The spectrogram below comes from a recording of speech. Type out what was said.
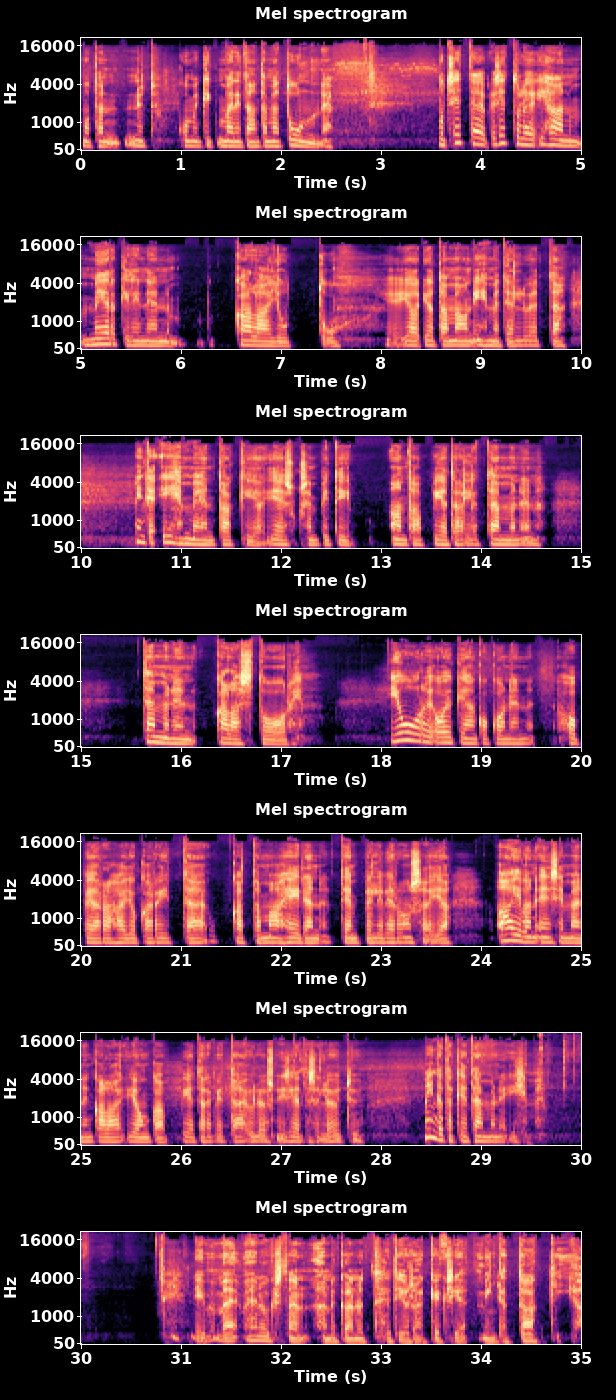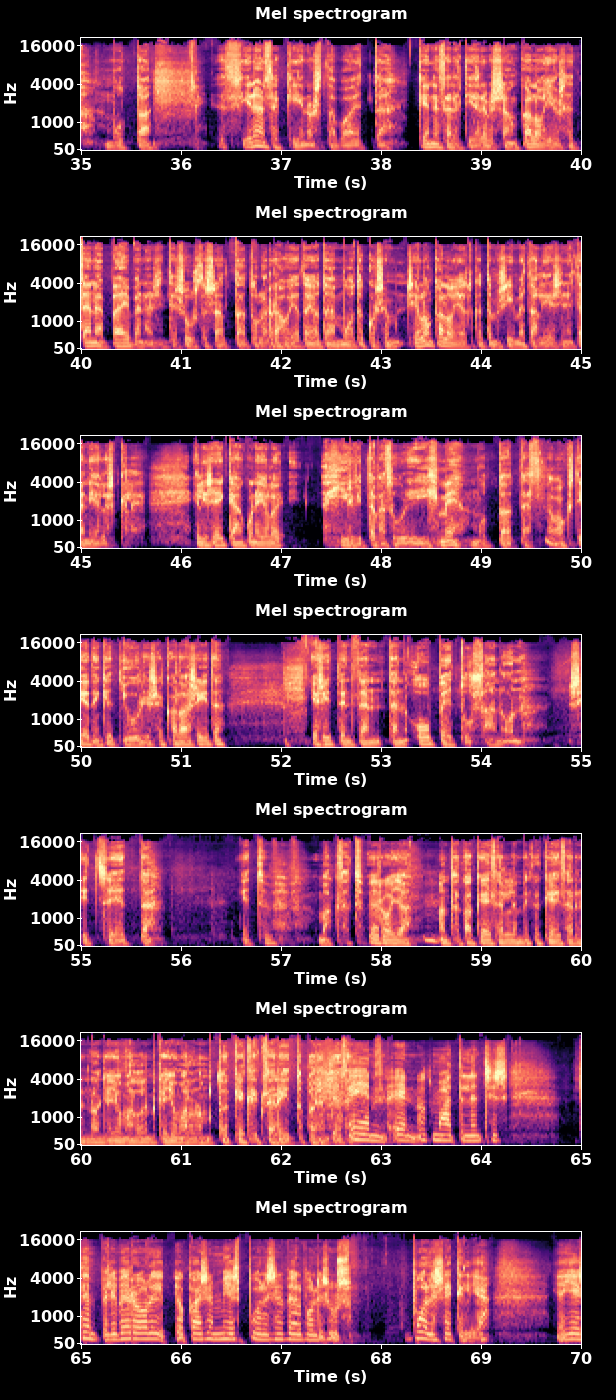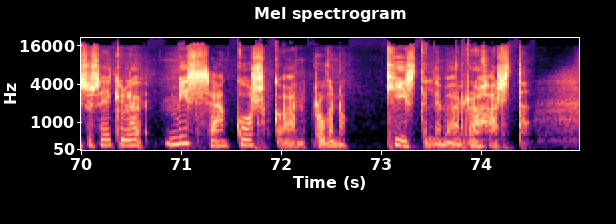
mutta nyt kumminkin mainitaan tämä tunne. Mutta sitten sit tulee ihan merkillinen kalajuttu, jota mä oon ihmetellyt, että minkä ihmeen takia Jeesuksen piti antaa Pietarille tämmöinen tämmönen kalastoori. Juuri oikean kokoinen hopearaha, joka riittää kattamaan heidän temppeliveronsa ja aivan ensimmäinen kala, jonka Pietari vetää ylös, niin sieltä se löytyy. Minkä takia tämmöinen ihme? Niin, mä, mä en oikeastaan ainakaan nyt heti osaa keksiä minkä takia, mutta sinänsä kiinnostavaa, että Genesaretjärvessä on kaloja, joista tänä päivänä sitten suusta saattaa tulla rahoja tai jotain muuta, se, siellä on kaloja, jotka tämmöisiä metalliesineitä nieleskelee. Eli se ikään kuin ei ole hirvittävä suuri ihme, mutta tässä tapauksessa tietenkin, että juuri se kala siitä. Ja sitten tämän, tämän opetushan on sitten se, että – että maksat veroja, mm. antakaa keisarille mikä keisarin on ja Jumalalle mikä Jumalalle on, mutta keksitkö riittää parempia En, en, mutta mä ajattelen, että siis temppelivero oli jokaisen miespuolisen velvollisuus puoli sekeliä. Ja Jeesus ei kyllä missään koskaan ruvennut kiistelemään rahasta.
